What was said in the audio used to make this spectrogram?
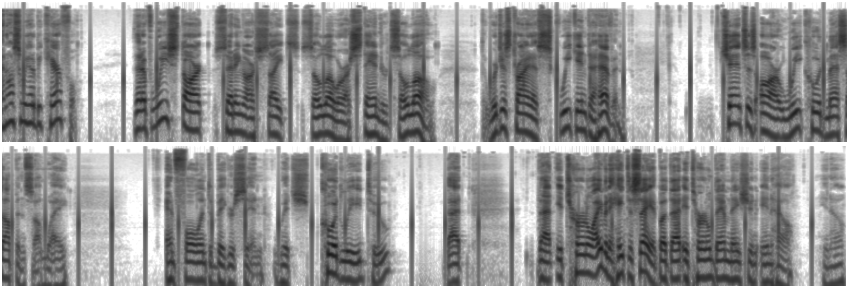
And also, we got to be careful that if we start setting our sights so low or our standards so low, we're just trying to squeak into heaven, chances are we could mess up in some way and fall into bigger sin, which could lead to that that eternal I even hate to say it, but that eternal damnation in hell. You know,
